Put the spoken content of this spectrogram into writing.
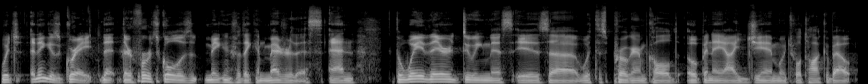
which I think is great. That their first goal is making sure they can measure this, and the way they're doing this is uh, with this program called OpenAI Gym, which we'll talk about,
